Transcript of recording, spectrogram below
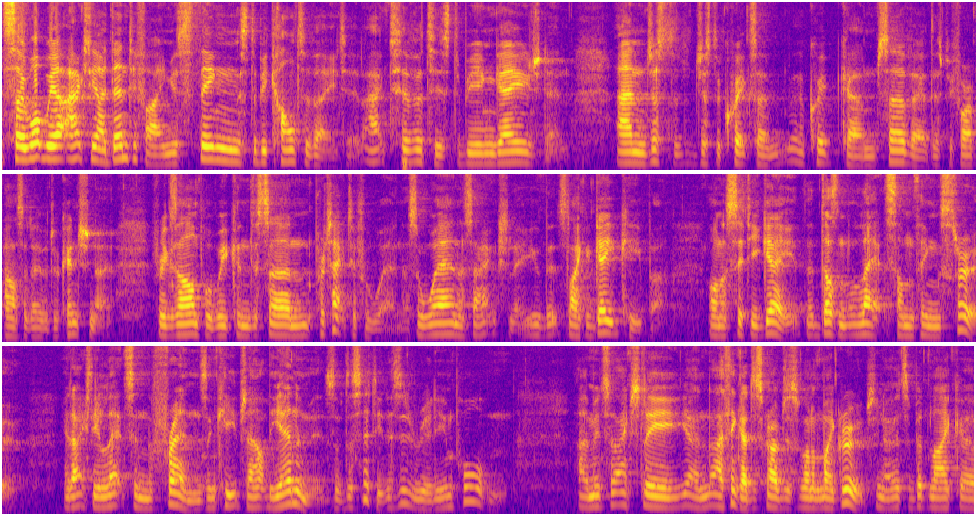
so what we are actually identifying is things to be cultivated, activities to be engaged in. And just, just a quick, so, a quick um, survey of this before I pass it over to Akincano. For example, we can discern protective awareness, awareness actually that's like a gatekeeper on a city gate that doesn't let some things through. It actually lets in the friends and keeps out the enemies of the city. This is really important. Um, it's actually, and I think I described this as one of my groups, you know, it's a bit like a,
